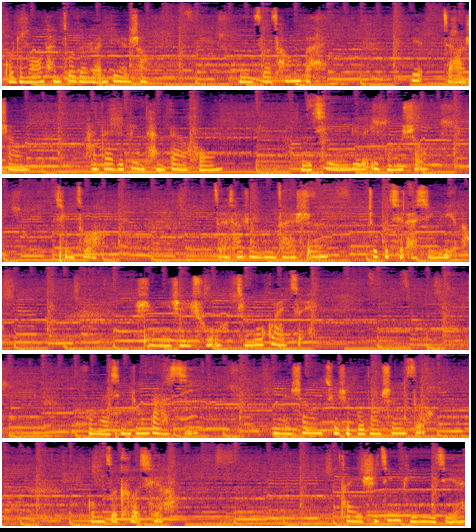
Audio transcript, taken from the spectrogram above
裹着毛毯坐在软垫上，脸色苍白，面颊上还带着病态的淡红，有气无力的一拱手：“请坐，在下重病在身，就不起来行礼了。失礼之处，请莫怪罪。”傅满心中大喜，脸上却是不动声色。公子客气了，他已是精疲力竭，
